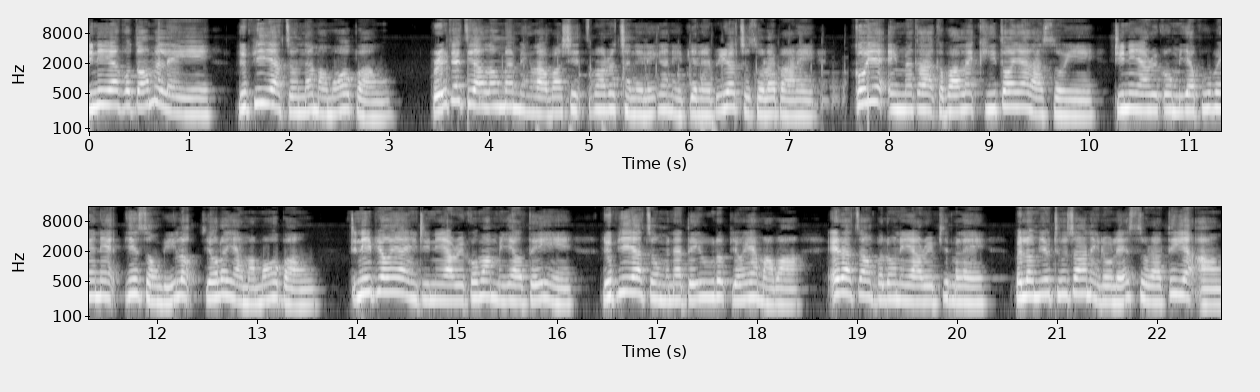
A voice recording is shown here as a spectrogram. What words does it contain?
ဒီနေရာကိုတော့မလဲရင်လူပြည့်ရကြုံနဲ့မှာမဟုတ်ပါဘူးပရိသတ်ကြီးအလုံးမဲ့မင်္ဂလာပါရှိကျမတို့ channel လေးကနေပြန်လည်ပြီးတော့ကြိုဆိုလိုက်ပါတယ်ကိုယ့်ရဲ့အိမ်မက်ကကဘာလက်ခီးသွားရတာဆိုရင်ဒီနေရာတွေကိုမရောက်ဘူးပဲနဲ့ပြည့်စုံပြီလို့ပြောလို့ရမှာမဟုတ်ပါဘူးဒီနေ့ပြောရရင်ဒီနေရာတွေကိုမှမရောက်သေးရင်လူပြည့်ရကြုံမနဲ့သေးဘူးလို့ပြောရမှာပါအဲ့ဒါကြောင့်ဘယ်လိုနေရာတွေဖြစ်မလဲဘယ်လိုမျိုးထူးခြားနေလို့လဲဆိုတာသိရအောင်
